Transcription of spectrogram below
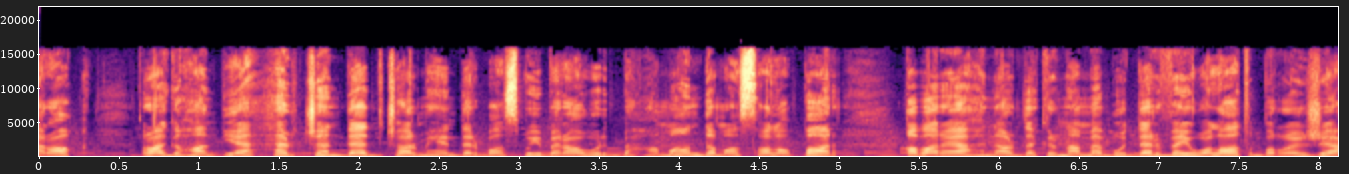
عراق ڕاگەهاندیە هەرچەندە چارمهێن دەرباسبووی بەراورد بە هەمان دەما ساڵا پار قەبارەیە هەناردەکردنامە بۆ دەرەی وڵات بەڕێژەیە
